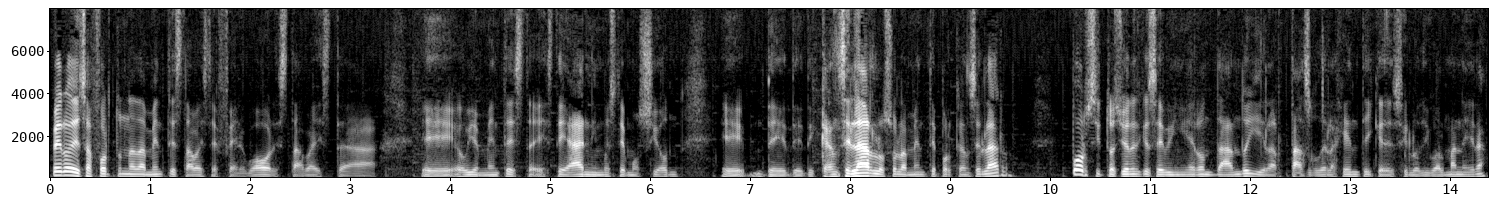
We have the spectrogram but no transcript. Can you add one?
pero desafortunadamente estaba este fervor, estaba esta, eh, obviamente este, este ánimo, esta emoción eh, de, cancelarlo solamente por cancelar, por situaciones que se vinieron dando y el hartazgo de la gente, y que decirlo de igual manera.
